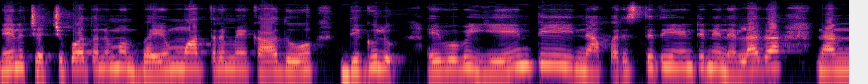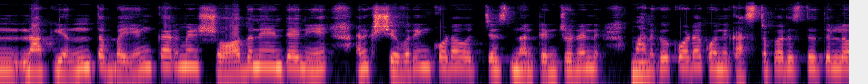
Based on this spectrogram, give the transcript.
నేను చచ్చిపోతానేమో భయం మాత్రమే కాదు దిగులు. అయ్యబాబు ఏంటి నా పరిస్థితి ఏంటి? నేను ఎలాగా నన్ను నాకు ఎంత భయంకరమైన శోధన ఏంటి అని ఆయనకి షివరింగ్ కూడా చేస్తుంది అంటే చూడండి మనకు కూడా కొన్ని కష్ట పరిస్థితుల్లో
